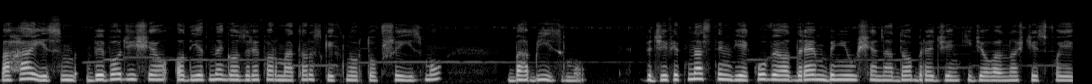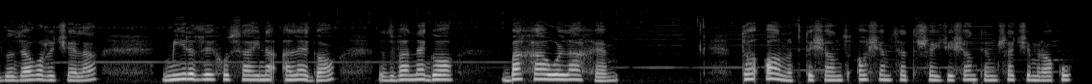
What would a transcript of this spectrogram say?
Bahaizm wywodzi się od jednego z reformatorskich nurtów szyizmu, babizmu. W XIX wieku wyodrębnił się na dobre dzięki działalności swojego założyciela Mirzy Husajna Alego, zwanego Baha'u'llahem. To on w 1863 roku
